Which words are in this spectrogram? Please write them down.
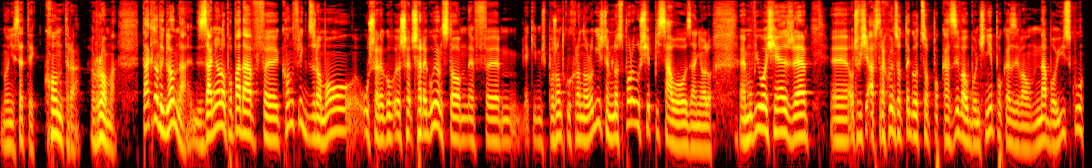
no niestety kontra Roma. Tak to wygląda. Zaniolo popada w konflikt z Romą, szeregując to w jakimś porządku chronologicznym. No sporo już się pisało o Zaniolo. E, mówiło się, że e, oczywiście abstrahując od tego, co pokazywał bądź nie pokazywał na boisku,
